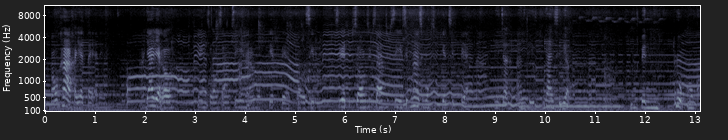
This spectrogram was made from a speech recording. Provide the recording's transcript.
กระเป๋าค่าขยะแตะนี่เอายายเรียกเอาหนึ่งสองสามสี่ห้าหกเจ็ดแปดเก้าสิบสิบเอ็ดสิบสองสิบสามสิบสี่สิบห้าสิบหกสิบเจ็ดสิบแปดนี่จ้ะอันที่ยายสิเรียกมันเป็นรูปมงค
